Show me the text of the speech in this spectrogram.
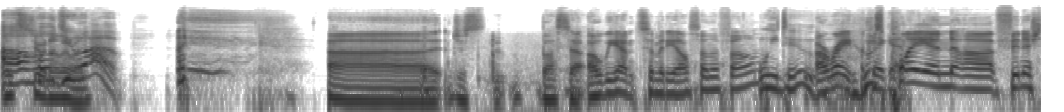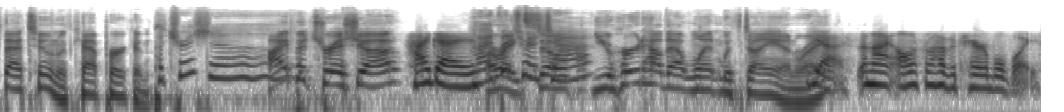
let's I'll hold you one. up. Uh, just bust out. Oh, we got somebody else on the phone. We do. All right, who's Okay, good. playing? Uh, finish that tune with Kat Perkins. Patricia. Hi, Patricia. Hi, guys. Hi, All right, Patricia. so you heard how that went with Diane, right? Yes, and I also have a terrible voice.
